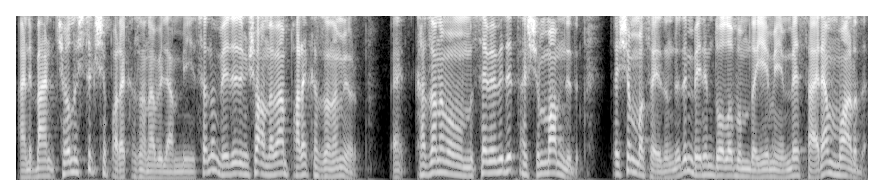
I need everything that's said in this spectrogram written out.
Hani ben çalıştıkça para kazanabilen bir insanım ve dedim şu anda ben para kazanamıyorum. Ve kazanamamamın sebebi de taşınmam dedim. Taşınmasaydım dedim benim dolabımda yemeğim vesairem vardı.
